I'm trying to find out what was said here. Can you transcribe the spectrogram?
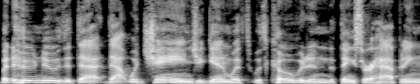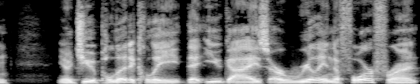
but who knew that that that would change again with with covid and the things that are happening you know geopolitically that you guys are really in the forefront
